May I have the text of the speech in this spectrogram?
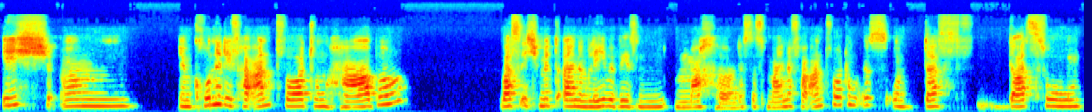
ich ähm, im Grunde die Verantwortung habe, was ich mit einem Lebewesen mache, dass das meine Verantwortung ist und dass dazu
